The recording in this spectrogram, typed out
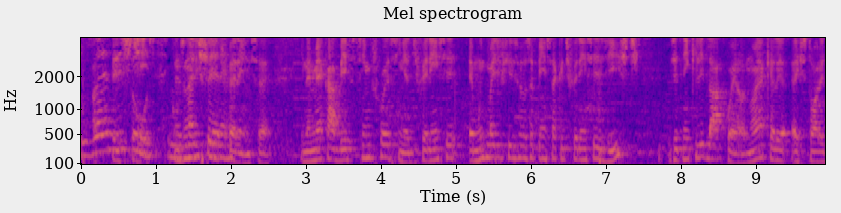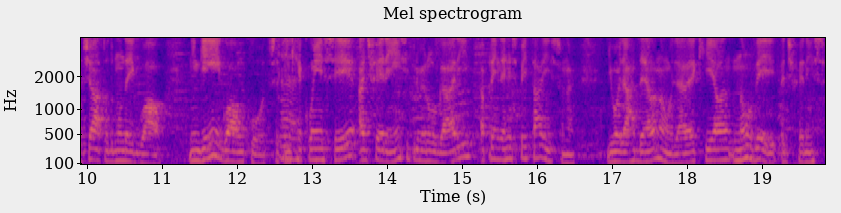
as pessoas. Como se não existisse diferença. É. E na minha cabeça sempre foi assim, a diferença é muito mais difícil você pensar que a diferença existe você tem que lidar com ela. Não é aquela a história de ah, todo mundo é igual. Ninguém é igual um com o outro. Você é. tem que reconhecer a diferença em primeiro lugar e aprender a respeitar isso, né? E o olhar dela não, o olhar é que ela não vê a diferença.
